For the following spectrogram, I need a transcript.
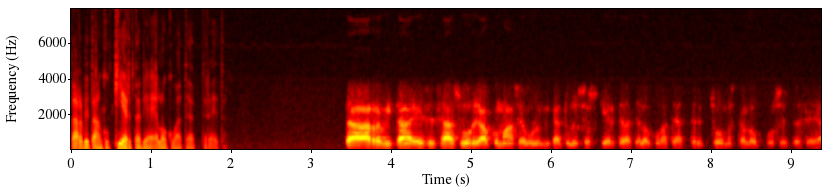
Tarvitaanko kiertäviä elokuvateattereita? tarvitaan. Ei se saa suuri aukko maaseudulle, mikä tulisi, jos kiertävät elokuvateatterit Suomesta loppuisi, että se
